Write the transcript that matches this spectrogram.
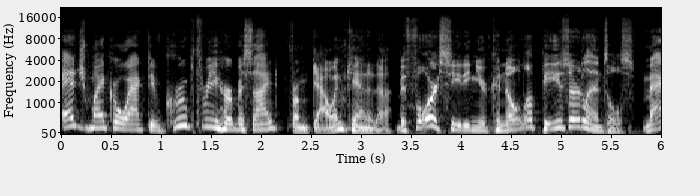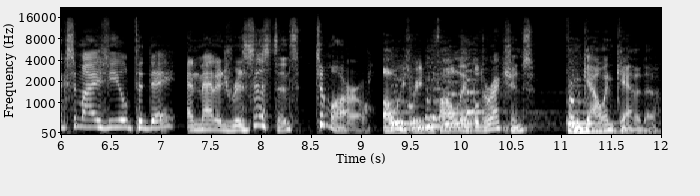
Edge Microactive Group 3 herbicide from Gowan, Canada, before seeding your canola, peas, or lentils. Maximize yield today and manage resistance tomorrow. Always read and follow label directions from Gowan, Canada.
